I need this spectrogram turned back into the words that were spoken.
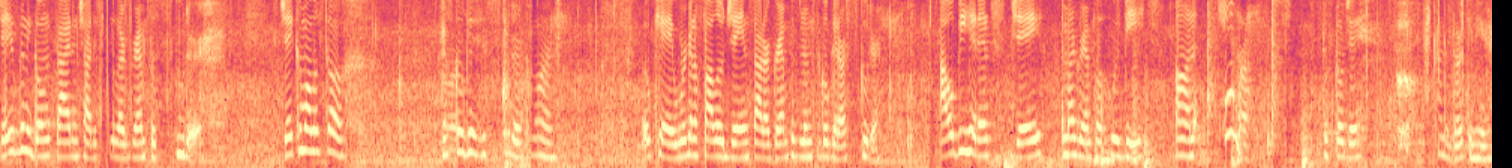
Jay's gonna go inside and try to steal our grandpa's scooter. Jay, come on, let's go. Let's go get his scooter. Come on. Okay, we're gonna follow Jay inside our grandpa's room to go get our scooter. I will be hidden. Jay and my grandpa would be on camera. Let's go, Jay. it's kind of dark in here.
